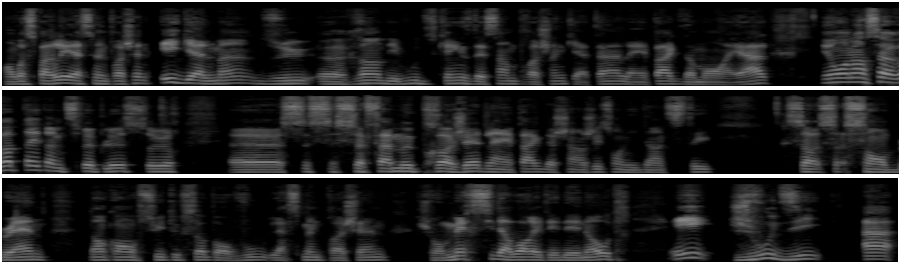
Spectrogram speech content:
On va se parler la semaine prochaine également du euh, rendez-vous du 15 décembre prochain qui attend l'impact de Montréal. Et on en saura peut-être un petit peu plus sur euh, ce, fameux projet de l'impact de changer son identité, son brand. Donc, on suit tout ça pour vous la semaine prochaine. Je vous remercie d'avoir été des nôtres et je vous dis à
